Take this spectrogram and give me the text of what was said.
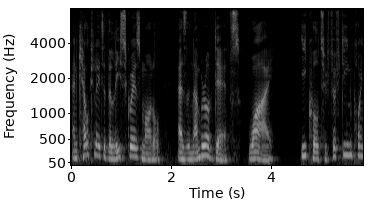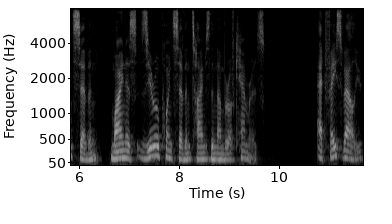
and calculated the least squares model as the number of deaths, y, equal to 15.7 minus 0.7 times the number of cameras. At face value,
